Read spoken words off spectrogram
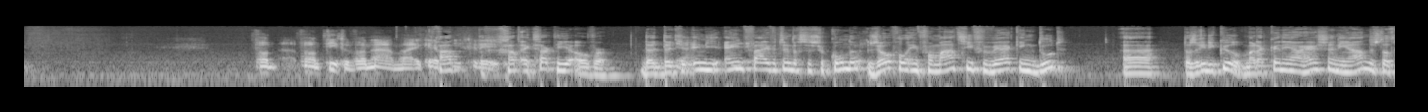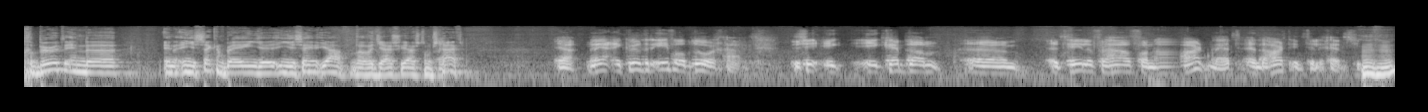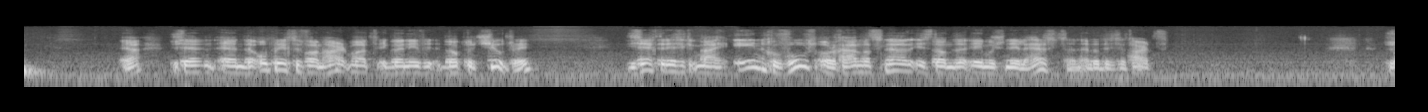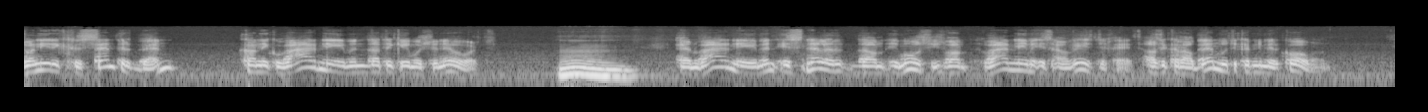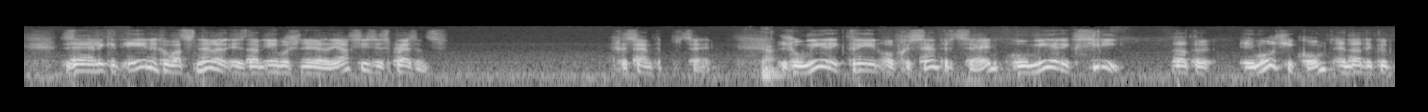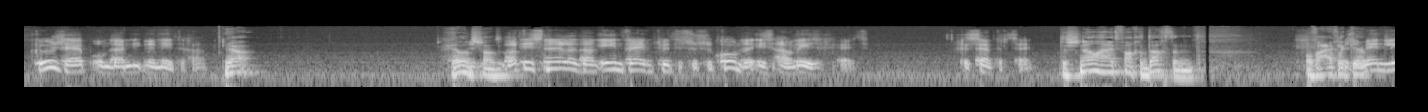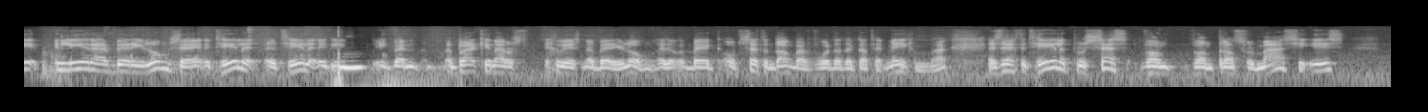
Van, van titel, van naam, maar ik heb gaat, het niet gelezen. gaat exact hierover. Dat, dat je in die 1 25ste seconde zoveel informatieverwerking doet. Uh, dat is ridicuul. Maar daar kunnen jouw hersenen niet aan. Dus dat gebeurt in, de, in, in je second brain, in je, in je ja, wat jij zojuist omschrijft. Ja. ja, nou ja, ik wil er even op doorgaan. Dus ik, ik heb dan um, het hele verhaal van HeartMath en de hartintelligentie. Mm -hmm. Ja, dus en, en de oprichter van HeartMath, ik ben even Dr. Children. Die zegt er is maar één gevoelsorgaan wat sneller is dan de emotionele hersenen. En dat is het hart. Dus wanneer ik gecenterd ben, kan ik waarnemen dat ik emotioneel word. Hmm. En waarnemen is sneller dan emoties, want waarnemen is aanwezigheid. Als ik er al ben, moet ik er niet meer komen. Dus eigenlijk het enige wat sneller is dan emotionele reacties is presence. Gecenterd zijn. Ja. Dus hoe meer ik train op gecenterd zijn, hoe meer ik zie dat er emotie komt en dat ik een keuze heb om daar niet meer mee te gaan. Ja. Heel interessant. Wat is sneller dan 1 25ste seconde is aanwezigheid. Gecenterd zijn. De snelheid van gedachten. Of eigenlijk... Dus mijn, le mijn, leraar Barry Long zei, het hele, het hele ik, ik, ben een paar keer naar Australië geweest, naar Barry Long. Daar ben ik ontzettend dankbaar voor dat ik dat heb meegemaakt. Hij zegt, het hele proces van, van transformatie is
